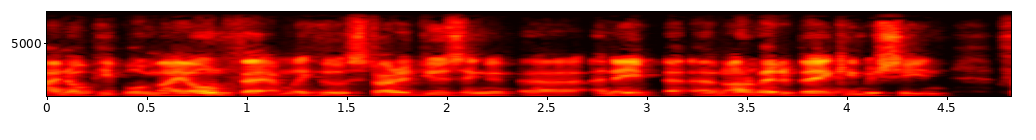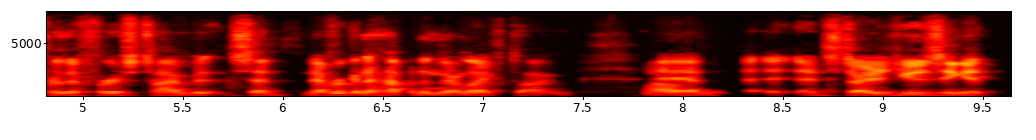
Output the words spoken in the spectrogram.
I know people in my own family who have started using uh, an an automated banking machine for the first time, but said never going to happen in their lifetime, wow. and and started using it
